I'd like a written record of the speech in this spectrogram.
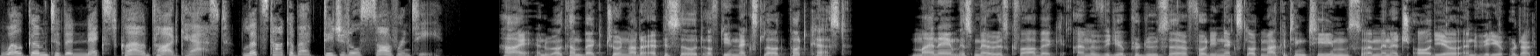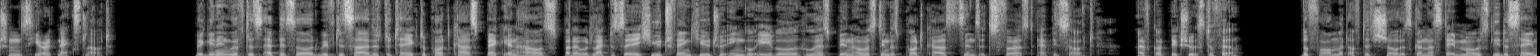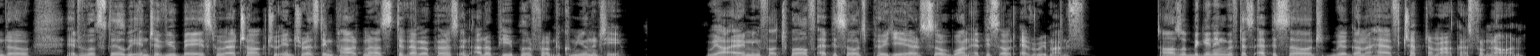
Welcome to the Nextcloud podcast. Let's talk about digital sovereignty. Hi, and welcome back to another episode of the Nextcloud podcast. My name is Marius Quabeck. I'm a video producer for the Nextcloud marketing team, so I manage audio and video productions here at Nextcloud. Beginning with this episode, we've decided to take the podcast back in-house, but I would like to say a huge thank you to Ingo Ebel, who has been hosting this podcast since its first episode. I've got big shoes to fill. The format of this show is gonna stay mostly the same though. It will still be interview based where I talk to interesting partners, developers and other people from the community. We are aiming for 12 episodes per year, so one episode every month. Also, beginning with this episode, we're gonna have chapter markers from now on.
